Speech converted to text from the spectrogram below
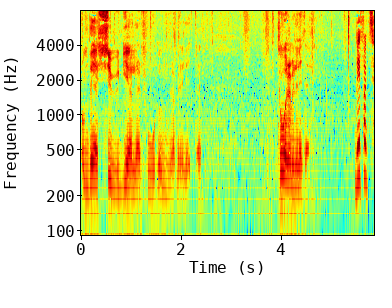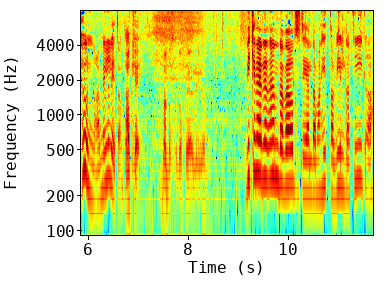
Om det är 20 eller 200 milliliter. 200 milliliter. Det är faktiskt 100 milliliter. Okej, okay. då, då spelar det ingen roll. Vilken är den enda världsdel där man hittar vilda tigrar?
